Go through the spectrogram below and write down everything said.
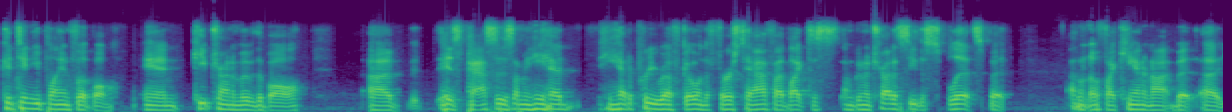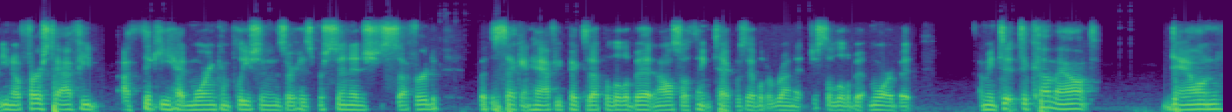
continue playing football and keep trying to move the ball. Uh, his passes, I mean, he had he had a pretty rough go in the first half. I'd like to, I'm going to try to see the splits, but I don't know if I can or not. But uh, you know, first half he, I think he had more incompletions or his percentage suffered. But the second half he picked it up a little bit, and I also think Tech was able to run it just a little bit more. But I mean, to to come out down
